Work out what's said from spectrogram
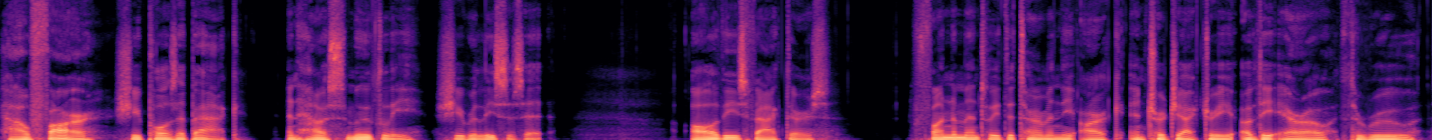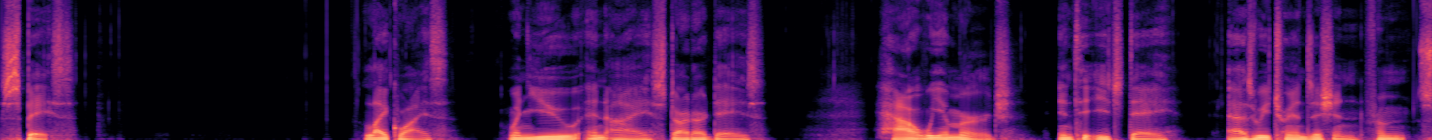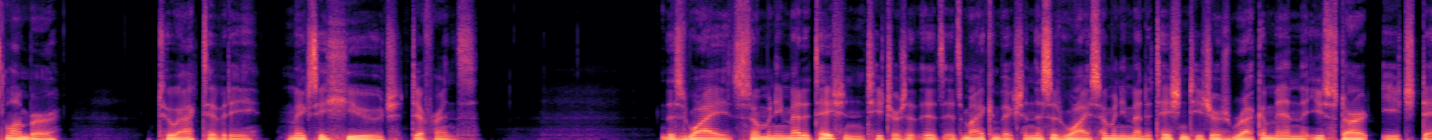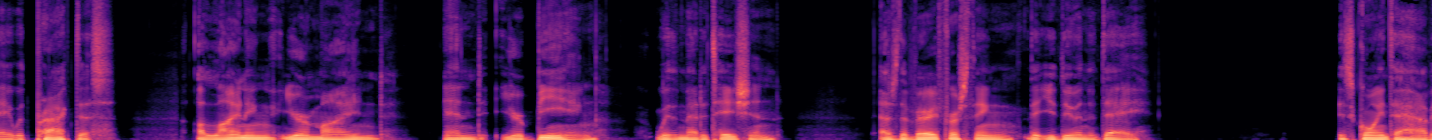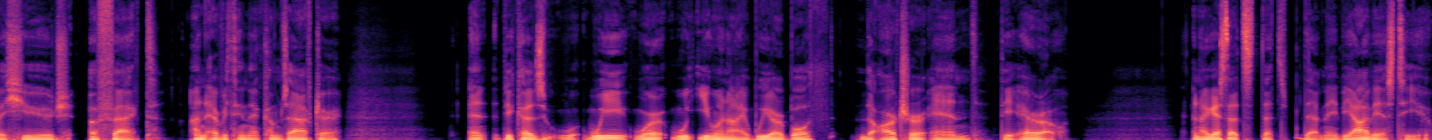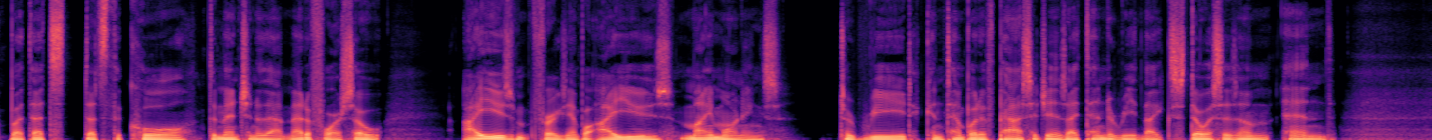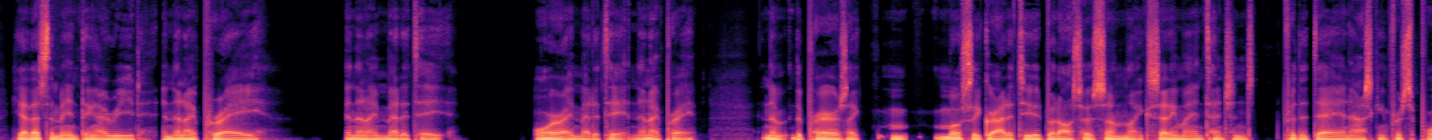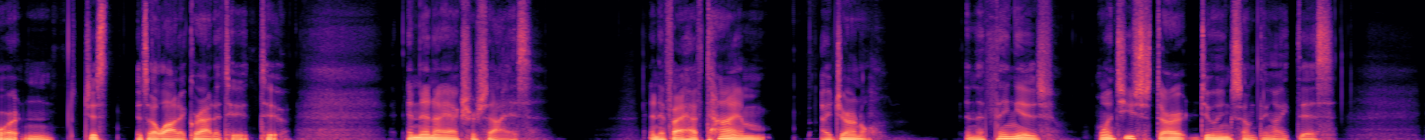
How far she pulls it back and how smoothly she releases it. All these factors fundamentally determine the arc and trajectory of the arrow through space. Likewise, when you and I start our days, how we emerge into each day as we transition from slumber to activity makes a huge difference. This is why so many meditation teachers, it, it's, it's my conviction, this is why so many meditation teachers recommend that you start each day with practice. Aligning your mind and your being with meditation as the very first thing that you do in the day is going to have a huge effect on everything that comes after and because we were we, you and I we are both the archer and the arrow. And I guess that's that's that may be obvious to you, but that's that's the cool dimension of that metaphor. So I use for example, I use my mornings to read contemplative passages. I tend to read like stoicism and yeah, that's the main thing I read. And then I pray and then I meditate or I meditate and then I pray. And the, the prayer is like m- mostly gratitude, but also some like setting my intentions for the day and asking for support. And just, it's a lot of gratitude too. And then I exercise. And if I have time, I journal. And the thing is, once you start doing something like this,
